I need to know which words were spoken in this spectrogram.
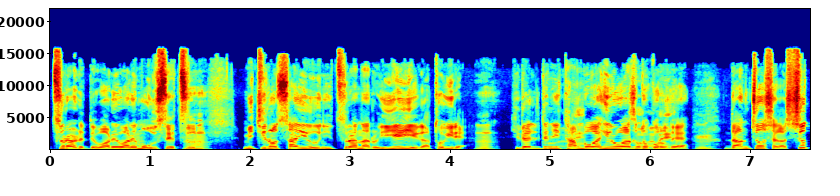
つられて我々も右折、道の左右に連なる家々が途切れ、左手に田んぼが広がるところで、団長車がシュッ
